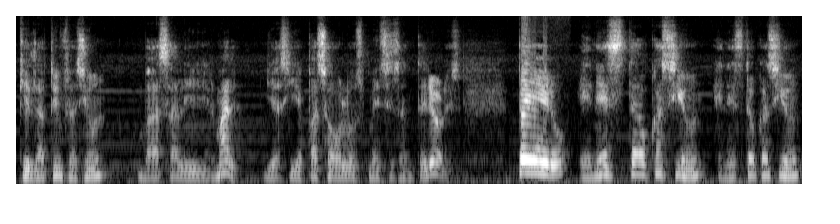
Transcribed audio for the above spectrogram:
que el dato de inflación va a salir mal. Y así ha pasado los meses anteriores. Pero en esta ocasión, en esta ocasión,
